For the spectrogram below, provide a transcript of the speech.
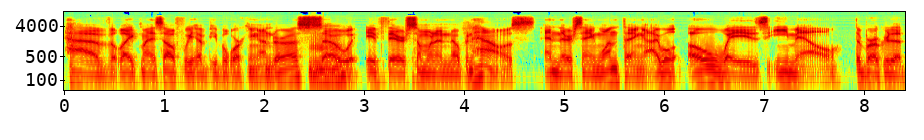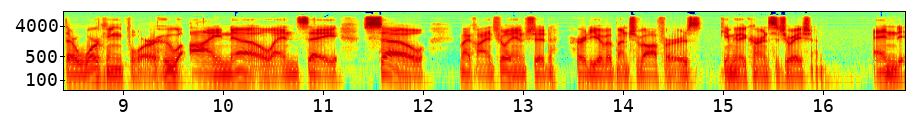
have, like myself, we have people working under us. Mm-hmm. So if there's someone in an open house and they're saying one thing, I will always email the broker that they're working for who I know and say, so my client's really interested, heard you have a bunch of offers, give me the current situation. And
